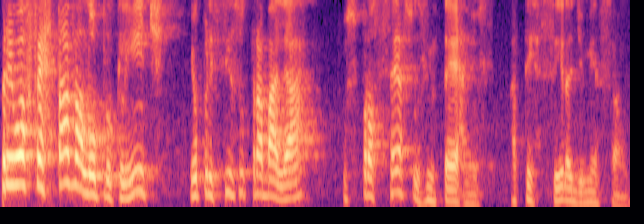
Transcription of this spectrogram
Para eu ofertar valor para o cliente, eu preciso trabalhar os processos internos, a terceira dimensão.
